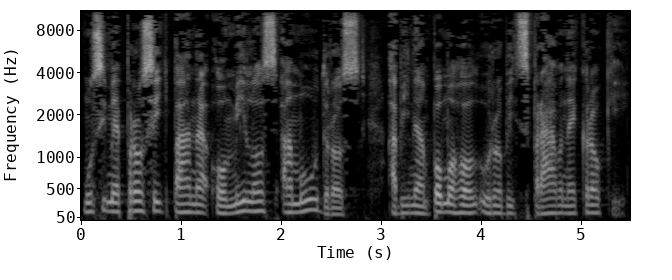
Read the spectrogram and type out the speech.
Musíme prosiť pána o milosť a múdrosť, aby nám pomohol urobiť správne kroky.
